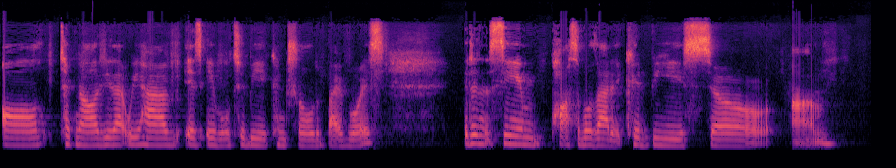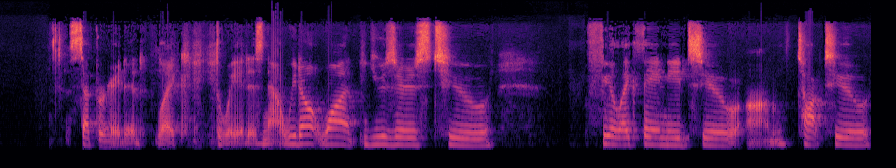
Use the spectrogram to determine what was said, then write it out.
all, technology that we have is able to be controlled by voice. It doesn't seem possible that it could be so um, separated like the way it is now. We don't want users to feel like they need to um, talk to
